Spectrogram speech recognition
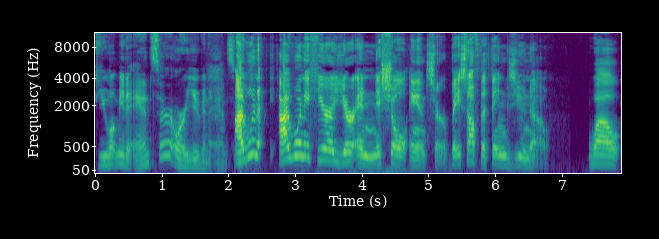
Do you want me to answer or are you going to answer? I want I want to hear your initial answer based off the things you know. Well,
